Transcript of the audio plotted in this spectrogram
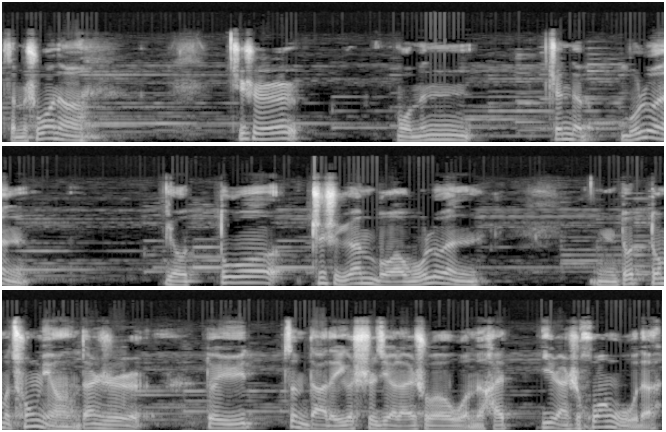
怎么说呢？其实我们真的无论有多知识渊博，无论嗯多多么聪明，但是对于这么大的一个世界来说，我们还依然是荒芜的。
